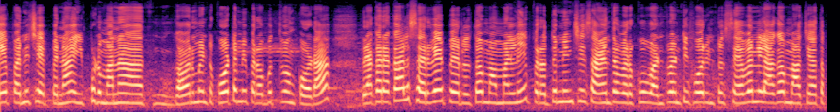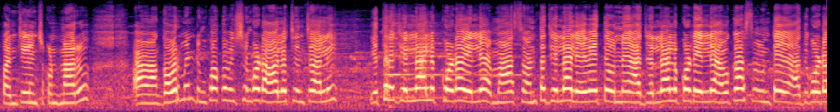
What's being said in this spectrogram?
ఏ పని చెప్పినా ఇప్పుడు మన గవర్నమెంట్ కూటమి ప్రభుత్వం కూడా రకరకాల సర్వే పేర్లతో మమ్మల్ని ప్రొద్దు నుంచి సాయంత్రం వరకు one twenty four into seven లాగా మా చేత పని చేయించుకుంటున్నారు గవర్నమెంట్ ఇంకొక విషయం కూడా ఆలోచించాలి. ఇతర జిల్లాలకు కూడా వెళ్ళే మా సొంత జిల్లాలు ఏవైతే ఉన్నాయో ఆ జిల్లాలకు కూడా వెళ్ళే అవకాశం ఉంటే అది కూడా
